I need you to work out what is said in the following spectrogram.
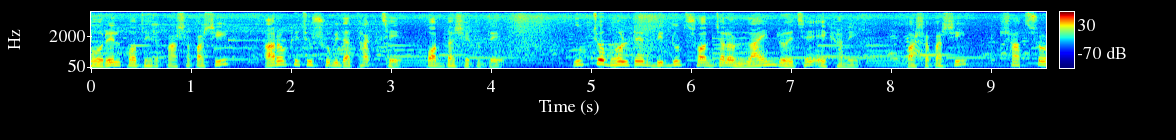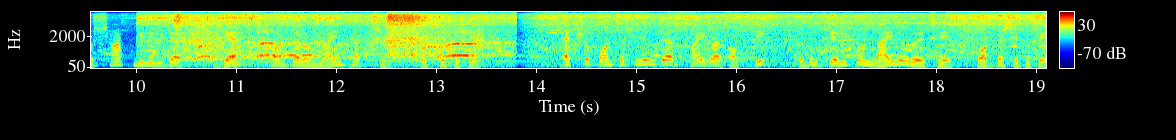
ও রেলপথের পাশাপাশি আরও কিছু সুবিধা থাকছে পদ্মা সেতুতে। উচ্চ ভোল্টের বিদ্যুৎ সঞ্চালন লাইন রয়েছে এখানে। পাশাপাশি সাতশো ষাট মিলিমিটার গ্যাস সঞ্চালন লাইন থাকছে এই সেতুতে। একশো পঞ্চাশ মিলিমিটার ফাইবার অপটিক এবং টেলিফোন লাইনও রয়েছে পদ্মা সেতুতে।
